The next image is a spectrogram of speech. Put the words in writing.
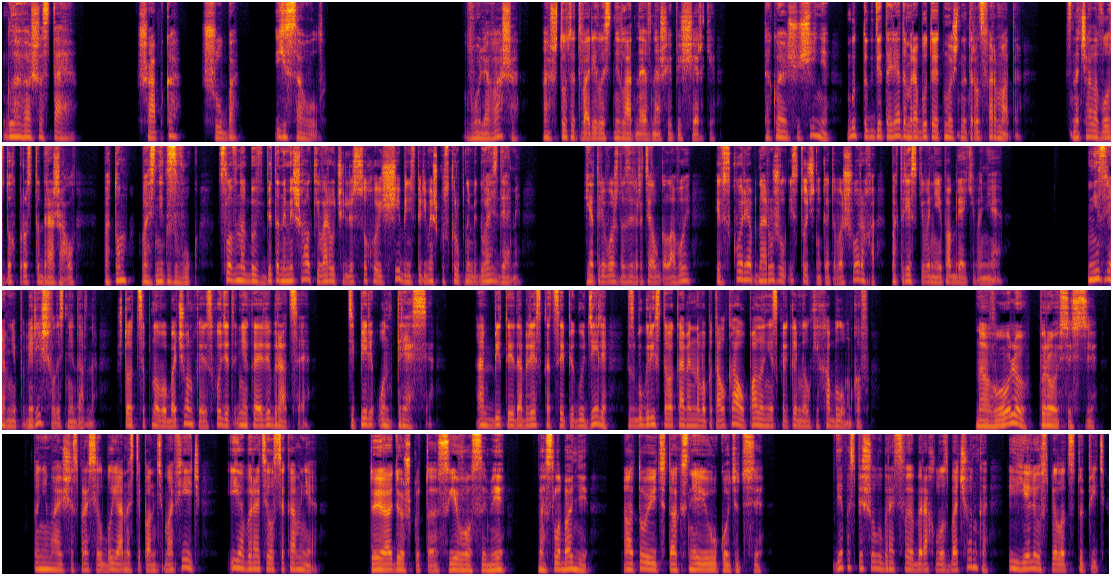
Глава шестая. Шапка, шуба, Исаул. Воля ваша, а что-то творилось неладное в нашей пещерке. Такое ощущение, будто где-то рядом работает мощный трансформатор. Сначала воздух просто дрожал, потом возник звук, словно бы в бетономешалке ворочали сухой щебень вперемешку с крупными гвоздями. Я тревожно завертел головой, и вскоре обнаружил источник этого шороха, потрескивания и побрякивания. Не зря мне померещилось недавно, что от цепного бочонка исходит некая вибрация. Теперь он трясся. Оббитые до блеска цепи гудели, с бугристого каменного потолка упало несколько мелких обломков. «На волю просишься?» — понимающе спросил Буяна Степан Тимофеевич и обратился ко мне. Ты одежку-то с его сыми на слабони, а то ведь так с ней и укотится». Я поспешил убрать свое барахло с бочонка и еле успел отступить.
